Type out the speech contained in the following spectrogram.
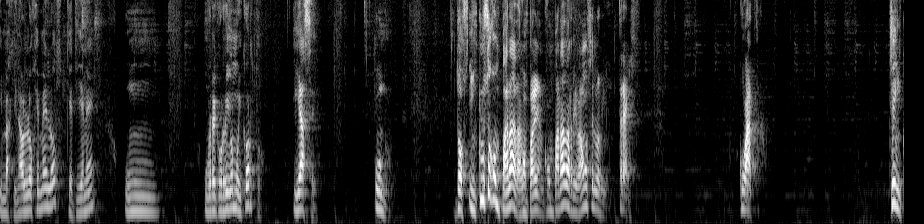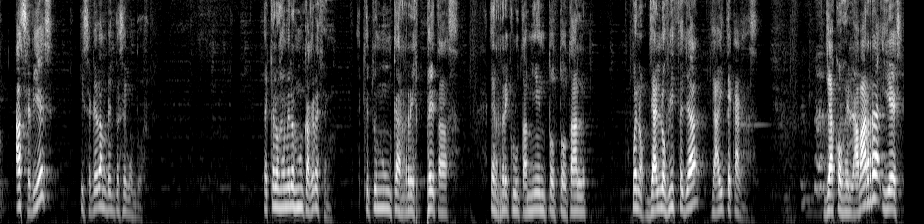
Imaginaos los gemelos que tiene un recorrido muy corto, y hace uno, dos, incluso con parada, con parada, arriba, vamos a hacerlo bien, tres, cuatro, cinco, hace diez y se quedan 20 segundos. Es que los gemelos nunca crecen, es que tú nunca respetas el reclutamiento total. Bueno, ya en los viste ya, ya ahí te cagas. Ya coges la barra y es,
